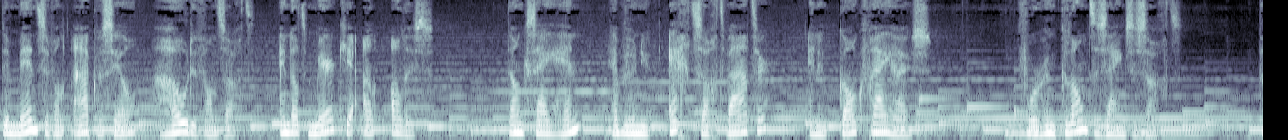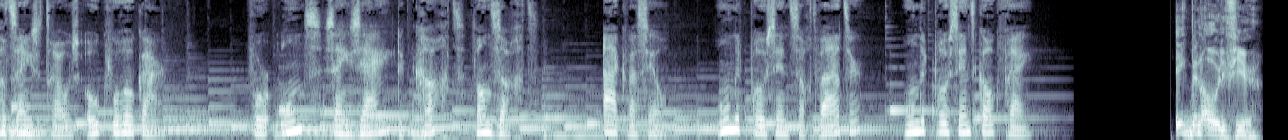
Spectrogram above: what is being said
De mensen van Aquacel houden van zacht. En dat merk je aan alles. Dankzij hen hebben we nu echt zacht water en een kalkvrij huis. Voor hun klanten zijn ze zacht. Dat zijn ze trouwens ook voor elkaar. Voor ons zijn zij de kracht van zacht. Aquacel. 100% zacht water, 100% kalkvrij. Ik ben Olivier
